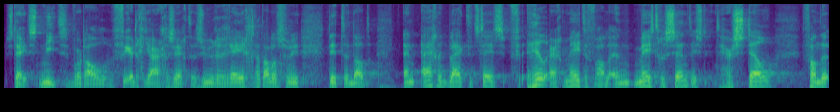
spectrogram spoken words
steeds niet. Wordt al 40 jaar gezegd, de zure regen gaat alles voor dit en dat. En eigenlijk blijkt het steeds heel erg mee te vallen. En meest recent is het herstel van de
